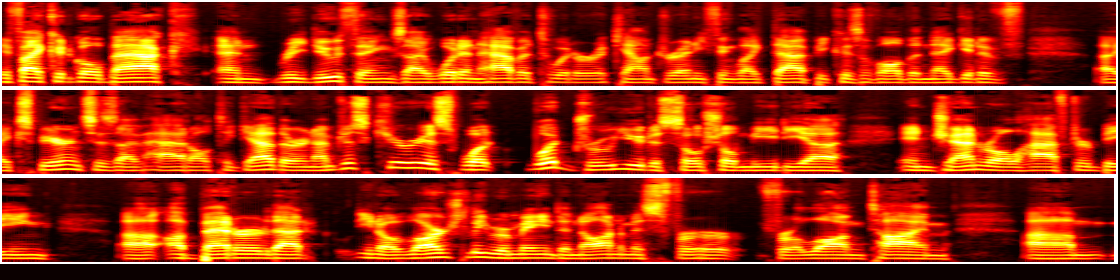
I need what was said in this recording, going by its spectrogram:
if I could go back and redo things, I wouldn't have a Twitter account or anything like that because of all the negative uh, experiences I've had altogether. And I'm just curious what what drew you to social media in general after being uh, a better that you know largely remained anonymous for for a long time. Um,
